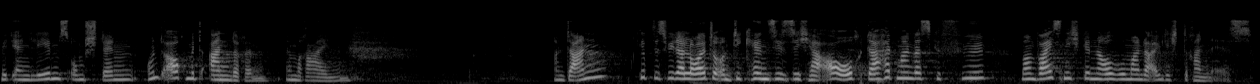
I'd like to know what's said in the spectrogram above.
mit ihren Lebensumständen und auch mit anderen im Reinen. Und dann gibt es wieder Leute, und die kennen Sie sicher auch, da hat man das Gefühl, man weiß nicht genau, wo man da eigentlich dran ist.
